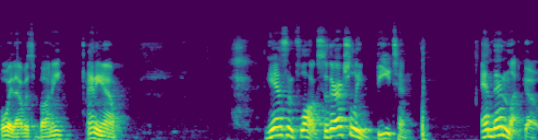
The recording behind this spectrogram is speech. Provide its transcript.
Boy, that was bunny. Anyhow, he has them flogged. So they're actually beaten and then let go.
